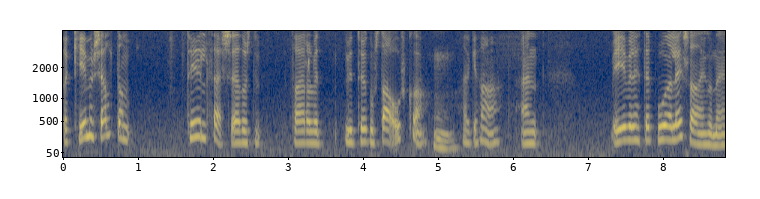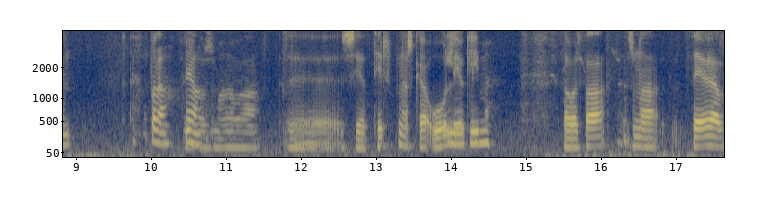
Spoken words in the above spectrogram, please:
það kemur sjaldan til þess eða veist, það er alveg við tökumst á, sko, mm. það er ekki það en yfirleitt er búið að leysa það einhvern veginn. Bara, já, Fyrir þá sem að hafa uh, séð tyrkneska ólíuglímu þá er það svona þegar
